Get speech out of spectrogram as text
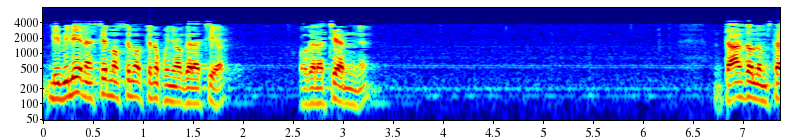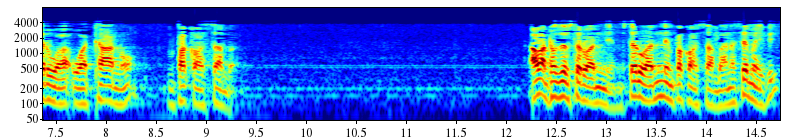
bibilia inasema sema tena kwenye wagalatia wagalatia nne. Ntaanza ule mstari wa, wa tano mpaka wa saba ama tuanze mstari wa nne. Mstari wa nne mpaka wa saba. Anasema hivi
